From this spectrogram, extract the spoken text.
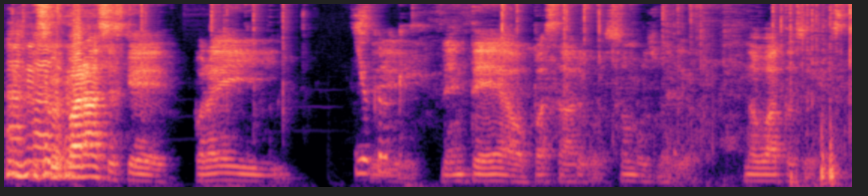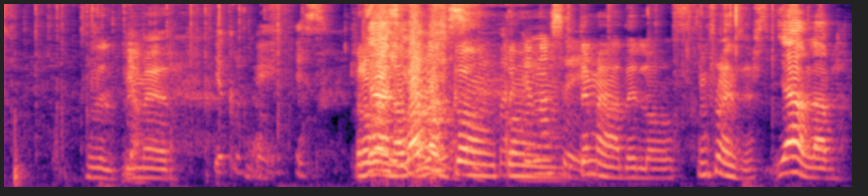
Disculparán si es que por ahí Yo se creo que- lentea o pasa algo. Somos medio novatos en esto. Es el primer. Yo creo que eso. Pero Ya, bueno, sí, vamos con, con no el se- tema de los influencers. Ya habla, habla.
